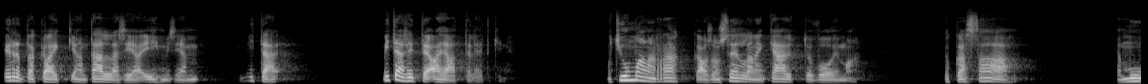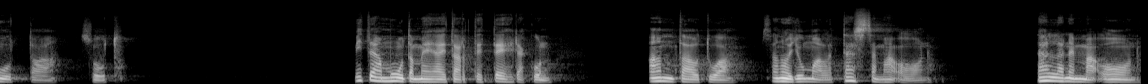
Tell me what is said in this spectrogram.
kerta kaikkiaan tällaisia ihmisiä, mitä, mitä sitten ajatteletkin? Mutta Jumalan rakkaus on sellainen käyttövoima, joka saa ja muuttaa sut. Mitään muuta meidän ei tarvitse tehdä kuin antautua, sanoa Jumalalle, tässä mä oon. Tällainen mä oon.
